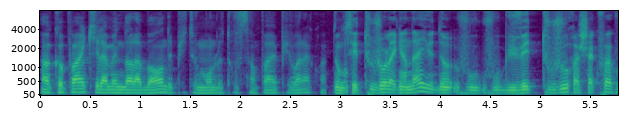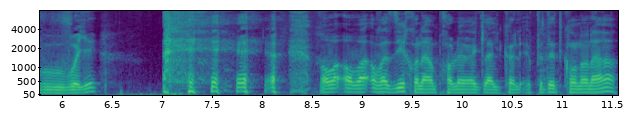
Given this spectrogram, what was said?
un copain qui l'amène dans la bande et puis tout le monde le trouve sympa et puis voilà quoi. Donc c'est toujours la guindaille? Vous, vous buvez toujours à chaque fois que vous vous voyez? On, va, on, va, on, va, se dire qu'on a un problème avec l'alcool et peut-être qu'on en a.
